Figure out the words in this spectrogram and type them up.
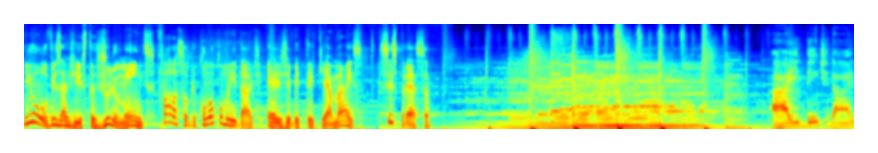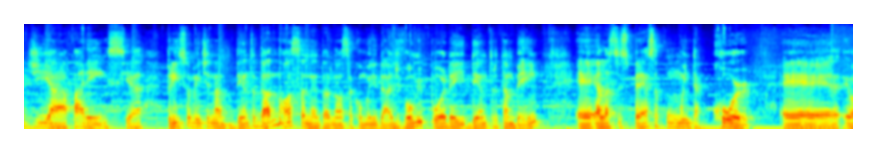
E o visagista Júlio Mendes fala sobre como a comunidade LGBTQIA+, se expressa. A identidade, a aparência, principalmente na, dentro da nossa, né, da nossa comunidade, vou me pôr aí dentro também, é, ela se expressa com muita cor, é, eu,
